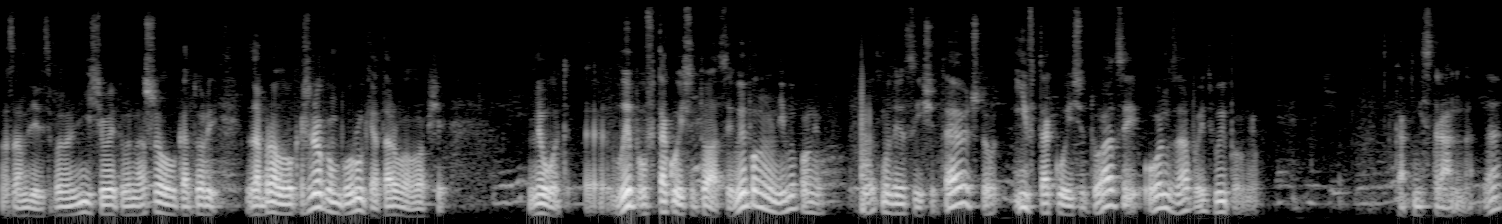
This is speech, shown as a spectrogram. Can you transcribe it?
на самом деле. Если бы он нищего этого нашел, который забрал его кошелек, он бы руки оторвал вообще. Ну вот, э, в такой ситуации выполнил, не выполнил. Вот мудрецы считают, что и в такой ситуации он заповедь выполнил. Как ни странно, да?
